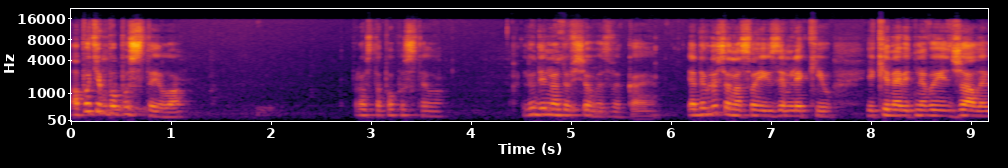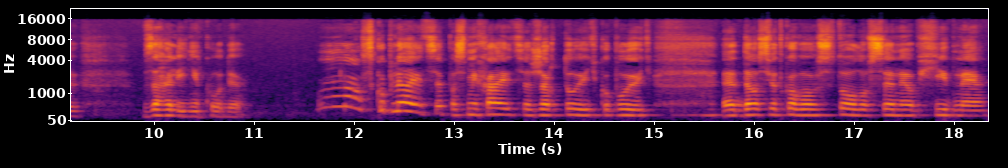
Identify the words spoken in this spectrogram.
а потім попустила. Просто попустила. Людина до всього звикає. Я дивлюся на своїх земляків, які навіть не виїжджали взагалі нікуди. Ну, скупляються, посміхаються, жартують, купують е, до святкового столу все необхідне.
